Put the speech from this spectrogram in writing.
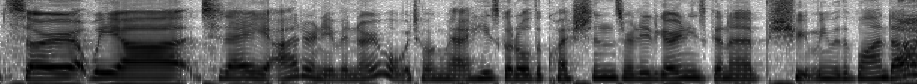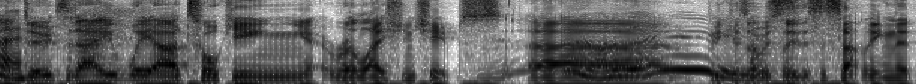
So we are today. I don't even know what we're talking about. He's got all the questions ready to go, and he's gonna shoot me with a blind eye. I do. Today we are talking relationships. Uh, because obviously this is something that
